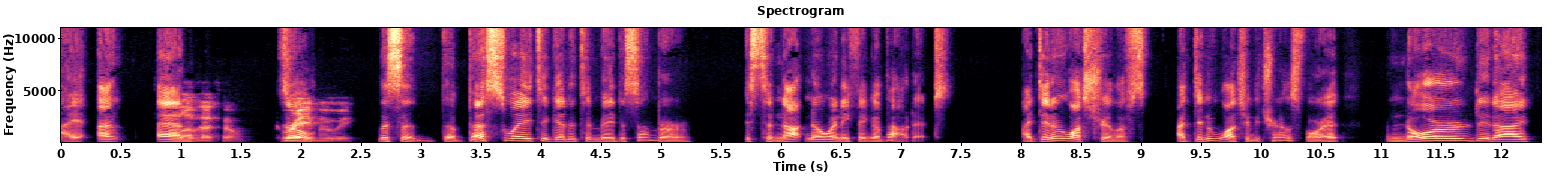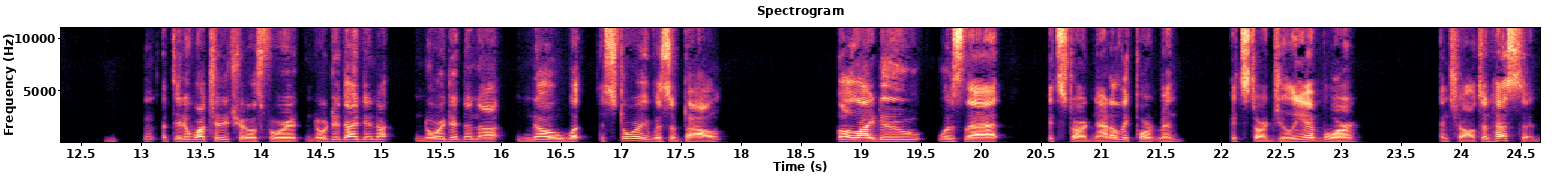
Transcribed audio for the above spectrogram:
I I and Love that film. Great so movie. listen, the best way to get into May December is to not know anything about it. I didn't watch trailers. I didn't watch any trailers for it, nor did I I didn't watch any trailers for it, nor did I did not nor did I not know what the story was about. All I knew was that it starred Natalie Portman, it starred Julianne Moore, and Charlton Heston.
